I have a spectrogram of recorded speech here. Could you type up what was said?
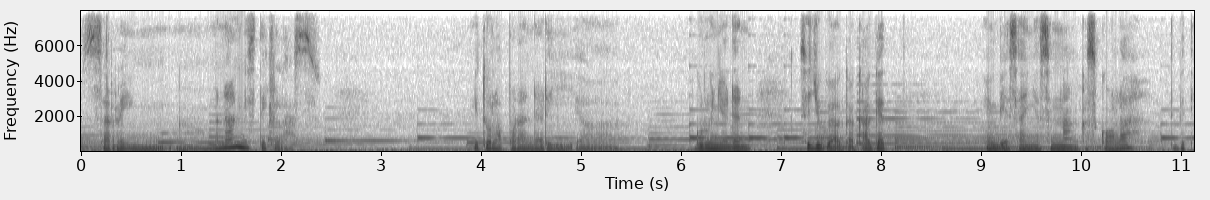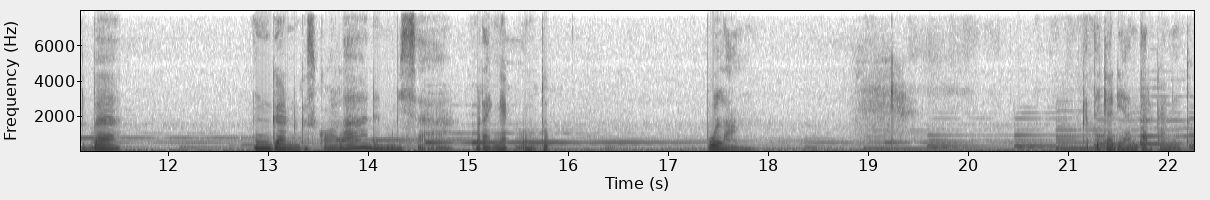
sering uh, menangis di kelas. Itu laporan dari uh, gurunya dan saya juga agak kaget. Yang biasanya senang ke sekolah tiba-tiba enggan ke sekolah dan bisa merengek untuk pulang ketika diantarkan itu.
